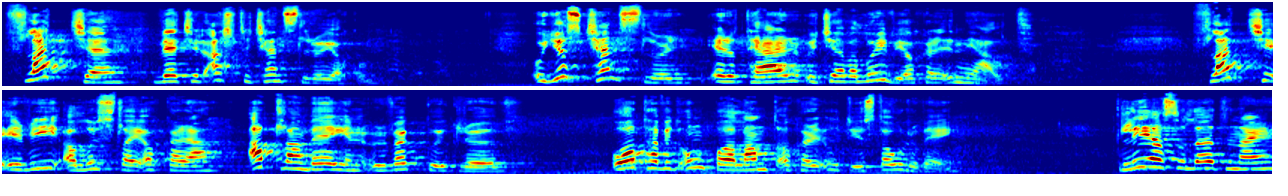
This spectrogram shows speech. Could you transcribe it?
Flatje vekjer alltid kjensler i okkom. Og just kjensler er det her og gjeva loiv i okkar inni alt. Flatje er vi av lusla i okkara allan vegin ur vøkku i grøv, og ta vid ompa land okkara ute i store vei. Gleas og løtenar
